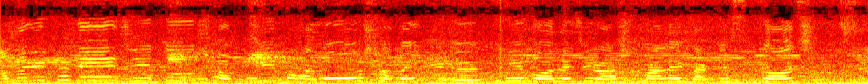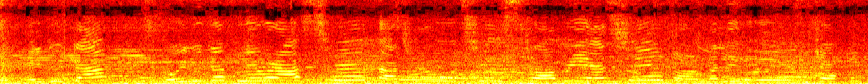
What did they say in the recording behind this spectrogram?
আমার এখানে যেহেতু সবচেয়ে ভালো সবাই খেয়ে বলে যে রসমালাই বাটারস্কচ এই দুটা ওই দুটা ফ্লেভার আছে, তাছাড়া হচ্ছে স্ট্রবেরি আছে নর্মালি চকলেট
